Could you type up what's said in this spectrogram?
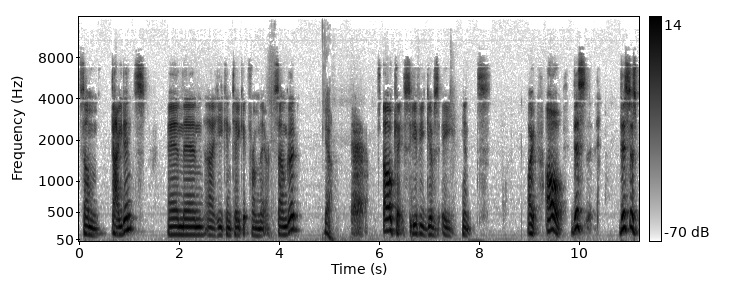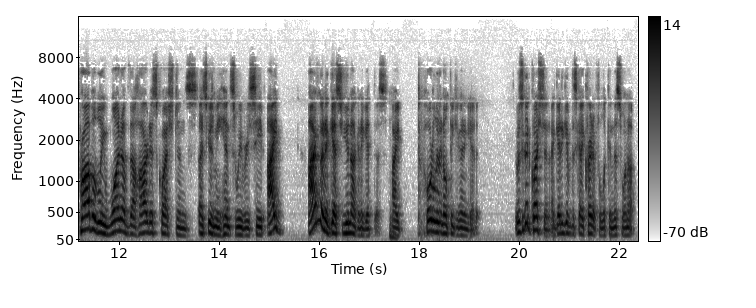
some guidance, and then uh, he can take it from there. Sound good? Yeah. Okay. See if he gives a hint. All right. Oh, this this is probably one of the hardest questions. Excuse me, hints we've received. I I'm going to guess you're not going to get this. Hmm. I totally don't think you're going to get it. It was a good question. I got to give this guy credit for looking this one up.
